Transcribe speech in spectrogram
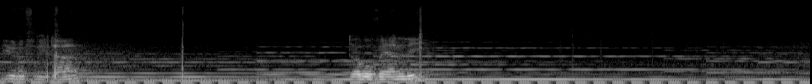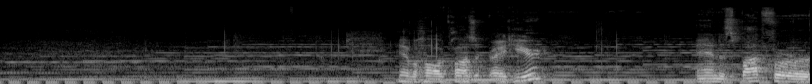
Beautifully done. Double vanity. Have a hall closet right here. And a spot for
